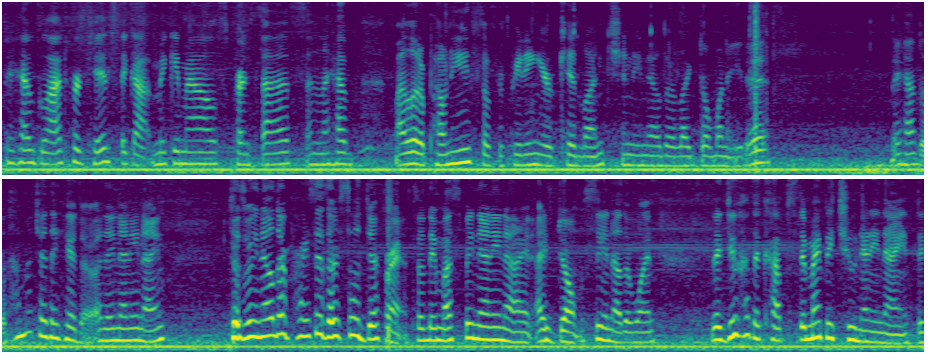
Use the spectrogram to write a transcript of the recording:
they have Glad for Kids. They got Mickey Mouse, Princess, and they have My Little Pony. So if you're feeding your kid lunch and you know they're like don't want to eat it, they have those. How much are they here though? Are they 99? Because we know their prices are so different. So they must be 99. I don't see another one. They do have the cups. They might be $2.99. The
